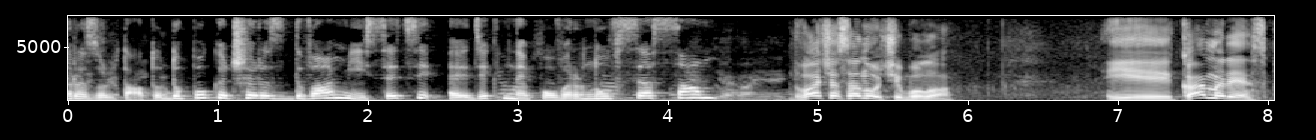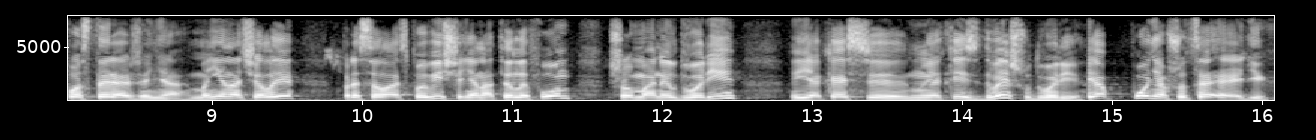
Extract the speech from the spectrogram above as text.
результату, допоки через два місяці Едік не повернувся сам. Два часа ночі було. І камери спостереження мені почали присилати сповіщення на телефон, що в мене в дворі якесь, е, ну, якийсь движ у дворі. Я зрозумів, що це Едік.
